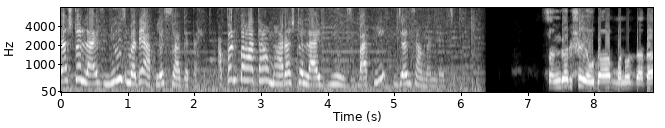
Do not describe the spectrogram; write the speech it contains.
महाराष्ट्र लाईव्ह न्यूजमध्ये आपले स्वागत आहे. आपण पाहत आहात महाराष्ट्र लाईव्ह न्यूज. बातमी जनसामान्याची. संघर्ष योद्धा मनोजदादा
